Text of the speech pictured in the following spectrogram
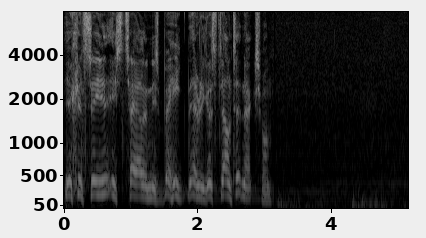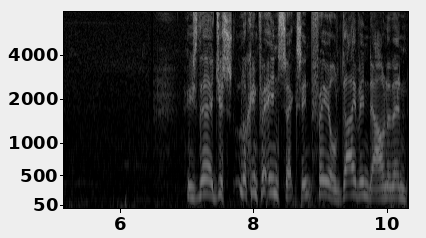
You can see his tail and his beak. There he goes down to the next one. He's there just looking for insects in field, diving down and then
